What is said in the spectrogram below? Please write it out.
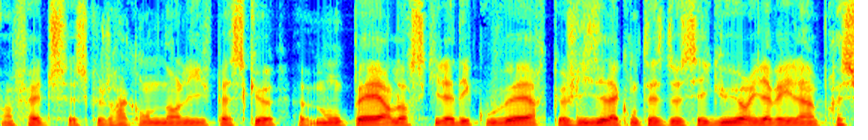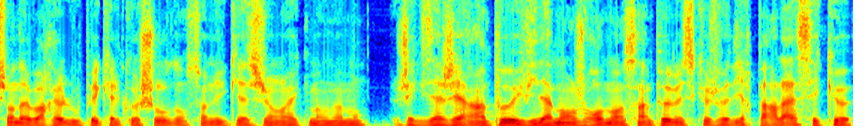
en fait, c'est ce que je raconte dans le livre, parce que euh, mon père, lorsqu'il a découvert que je lisais La Comtesse de Ségur, il avait l'impression d'avoir loupé quelque chose dans son éducation avec ma maman. J'exagère un peu, évidemment, je romance un peu, mais ce que je veux dire par là, c'est que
